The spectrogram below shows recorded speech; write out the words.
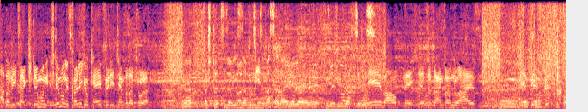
aber wie gesagt, Stimmung, Stimmung ist völlig okay für die Temperatur. Ja. Und spritzen Sie wenigstens ab und zu ein bisschen Wasser rein oder wie, wie macht sie das? Nee, überhaupt nicht. Es ist einfach nur heiß. Ja, Wir, okay. wir schwitzen vor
